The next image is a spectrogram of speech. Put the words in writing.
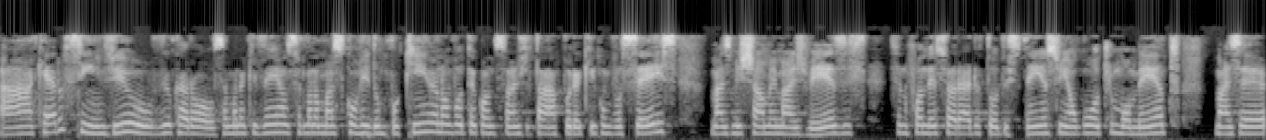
Ah, quero sim, viu, viu, Carol? Semana que vem é uma semana mais corrida um pouquinho, eu não vou ter condições de estar por aqui com vocês, mas me chamem mais vezes, se não for nesse horário todo extenso, em algum outro momento, mas é,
